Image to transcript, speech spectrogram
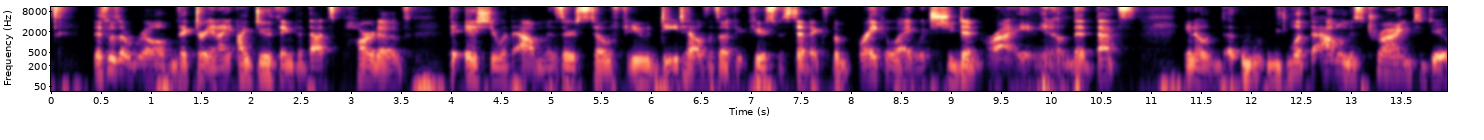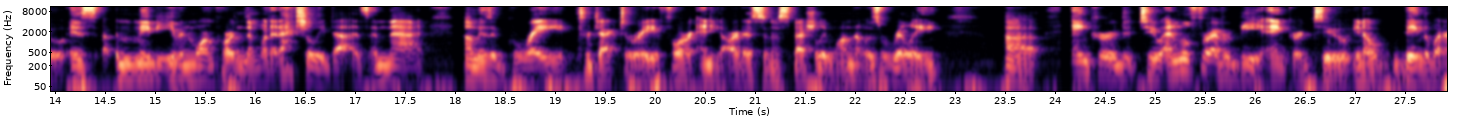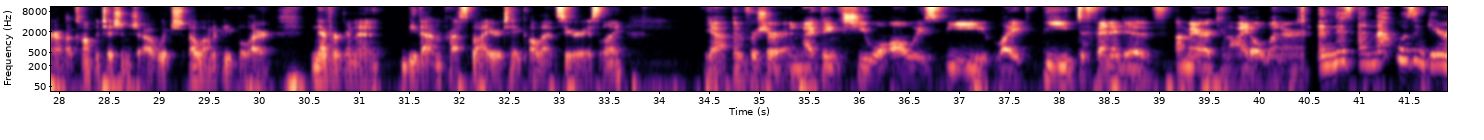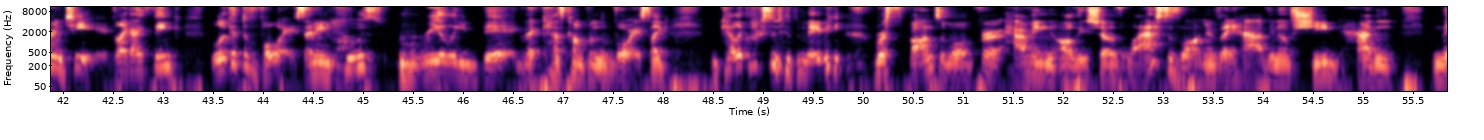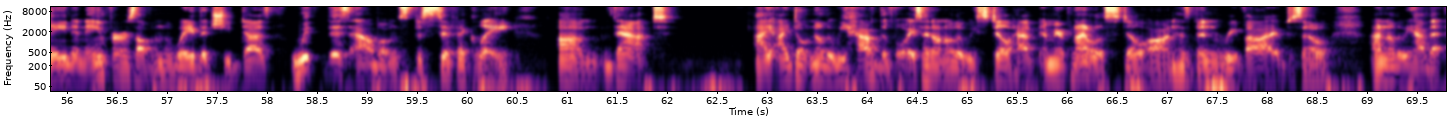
this was a real victory, and I, I do think that that's part of the issue with the album is there's so few details and so few specifics. But Breakaway, which she didn't write, you know, that that's you know what the album is trying to do is maybe even more important than what it actually does, and that um, is a great trajectory for any artist, and especially one that was really. Uh, anchored to and will forever be anchored to you know being the winner of a competition show which a lot of people are never gonna be that impressed by or take all that seriously yeah, and for sure. And I think she will always be like the definitive American Idol winner. And this and that wasn't guaranteed. Like I think look at the voice. I mean, yeah. who's really big that has come from the voice? Like Kelly Clarkson is maybe responsible for having all these shows last as long as they have. You know, if she hadn't made a name for herself in the way that she does with this album specifically, um, that I, I don't know that we have the voice. I don't know that we still have American Idol is still on, has been revived. So I don't know that we have that.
